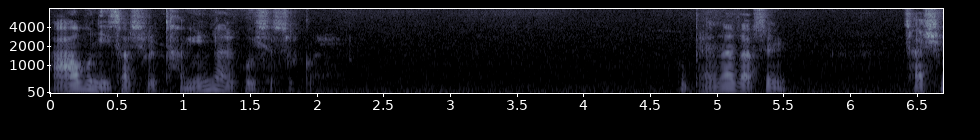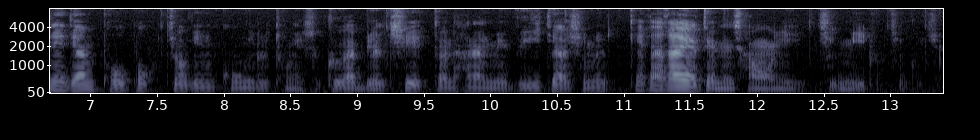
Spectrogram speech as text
아합은 이 사실을 당연히 알고 있었을 거예요. 그 베나닷은 자신에 대한 보복적인 공의를 통해서 그가 멸치했던 하나님의 위대하심을 깨달아야 되는 상황이 지금 이루어진 거죠.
